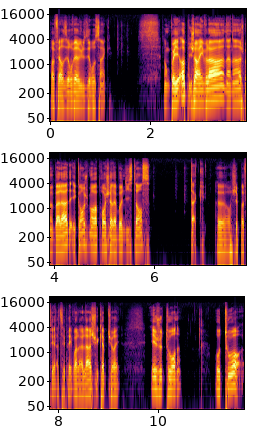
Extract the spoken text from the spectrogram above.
On va faire 0,05. Donc vous voyez, hop, j'arrive là, nana, je me balade, et quand je me rapproche à la bonne distance, tac, euh, j'ai pas fait assez près, voilà, là je suis capturé. Et je tourne autour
